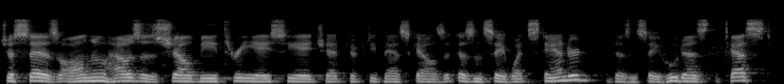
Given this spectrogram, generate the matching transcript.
just says all new houses shall be three ACH at 50 pascals. It doesn't say what standard, it doesn't say who does the test,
